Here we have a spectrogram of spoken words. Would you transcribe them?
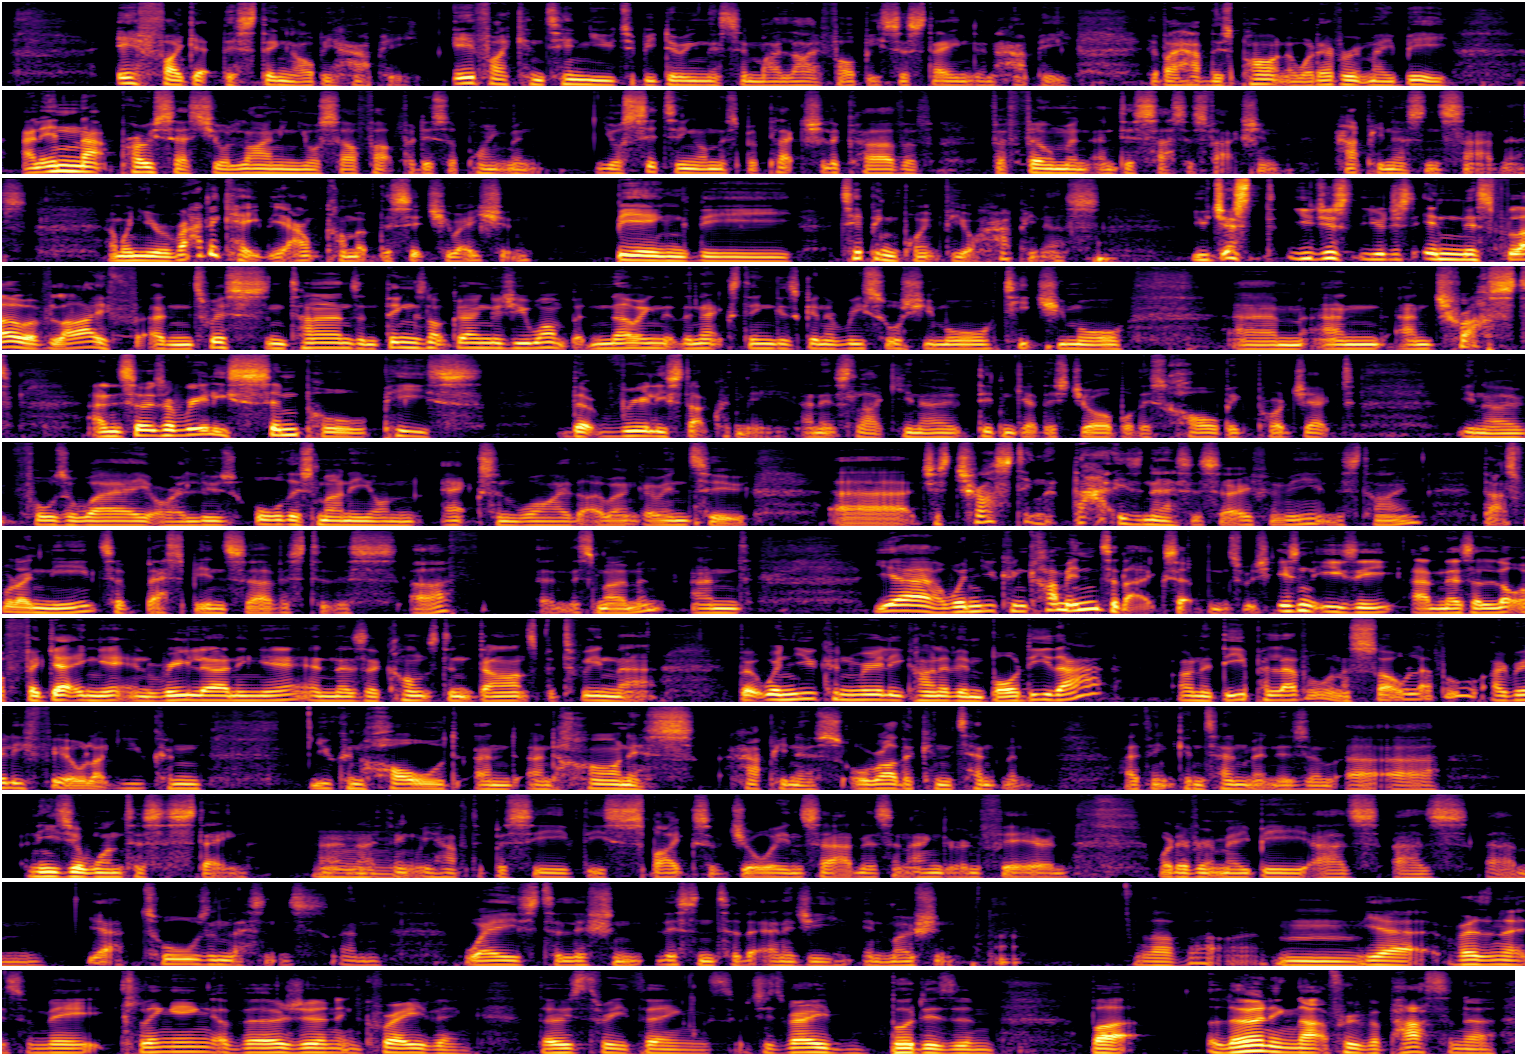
if I get this thing I'll be happy. If I continue to be doing this in my life I'll be sustained and happy. If I have this partner whatever it may be. And in that process you're lining yourself up for disappointment. You're sitting on this perpetual curve of fulfillment and dissatisfaction, happiness and sadness. And when you eradicate the outcome of the situation, being the tipping point for your happiness, you just you just you're just in this flow of life and twists and turns and things not going as you want, but knowing that the next thing is going to resource you more, teach you more, um, and and trust. And so it's a really simple piece that really stuck with me. And it's like you know didn't get this job or this whole big project, you know falls away or I lose all this money on X and Y that I won't go into. Uh, just trusting that that is necessary for me in this time. That's what I need to best be in service to this earth in this moment and yeah, when you can come into that acceptance, which isn't easy, and there's a lot of forgetting it and relearning it, and there's a constant dance between that. But when you can really kind of embody that on a deeper level, on a soul level, I really feel like you can you can hold and and harness happiness, or rather contentment. I think contentment is a, a, a an easier one to sustain. And I think mm. we have to perceive these spikes of joy and sadness and anger and fear and whatever it may be as as um, yeah tools and lessons and ways to listen listen to the energy in motion. Love that man. Mm. Yeah, resonates with me. Clinging, aversion, and craving. Those three things, which is very Buddhism, but learning that through Vipassana,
